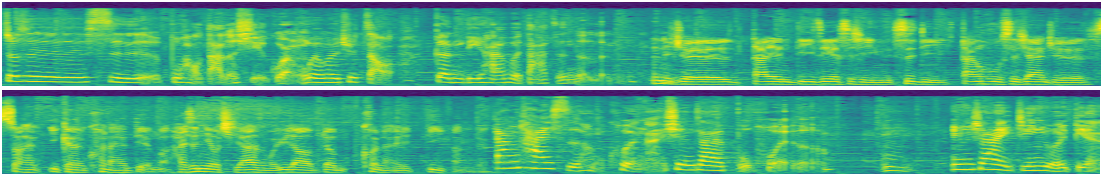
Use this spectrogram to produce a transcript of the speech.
就是是不好打的血管，我也会去找更厉害会打针的人。那你觉得打点滴这件事情是你当护士现在觉得算一个很困难的点吗？还是你有其他什么遇到比较困难的地方的？刚开始很困难，现在不会了。嗯，因为现在已经有一点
